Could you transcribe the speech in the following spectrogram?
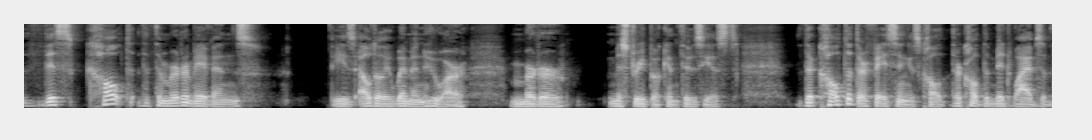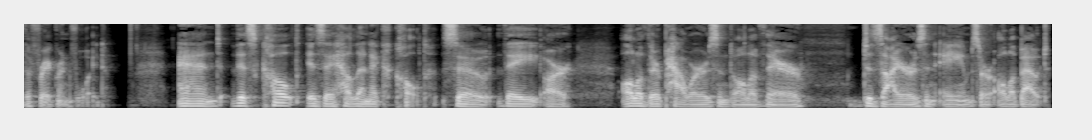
this cult that the murder mavens, these elderly women who are murder mystery book enthusiasts, the cult that they're facing is called they're called the midwives of the fragrant void. And this cult is a Hellenic cult. So they are all of their powers and all of their desires and aims are all about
